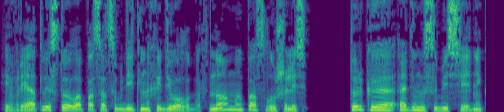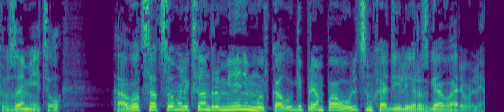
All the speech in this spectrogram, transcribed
и вряд ли стоило опасаться бдительных идеологов, но мы послушались. Только один из собеседников заметил. А вот с отцом Александром Менем мы в Калуге прям по улицам ходили и разговаривали.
